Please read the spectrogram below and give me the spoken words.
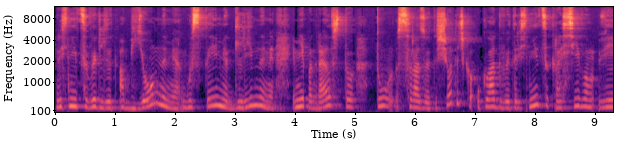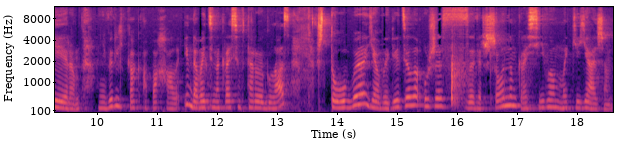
Ресницы выглядят объемными густыми длинными. И мне понравилось что ту сразу эта щеточка укладывает ресницы красивым веером. Они выглядят как опахалы и давайте накрасим второй глаз чтобы я выглядела уже с завершенным красивым макияжем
